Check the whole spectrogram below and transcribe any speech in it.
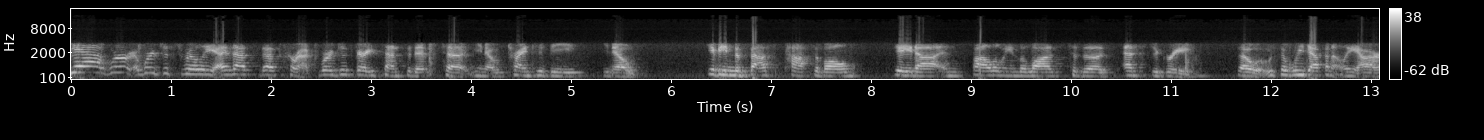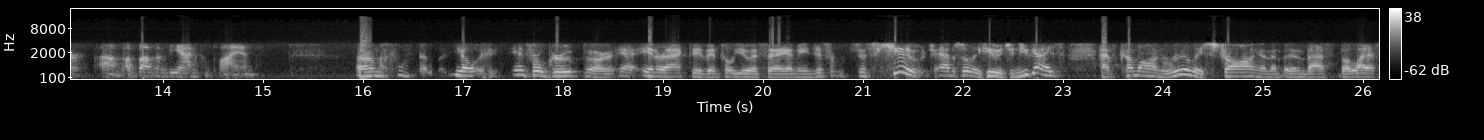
Yeah, we're we're just really and that's that's correct. We're just very sensitive to, you know, trying to be, you know, giving the best possible data and following the laws to the nth degree. So, so we definitely are um, above and beyond compliance. Um, you know, Info Group or Interactive Info USA. I mean, just just huge, absolutely huge. And you guys have come on really strong in the, in the last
